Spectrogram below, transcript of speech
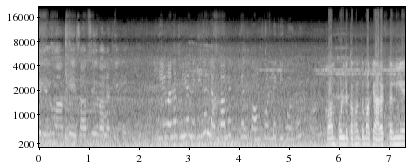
ये वाला ही ले लो आपके हिसाब से ये वाला ठीक है ये वाला भैया लेकिन ना लंबा में कम पड़ले কি করবো কম পড়লে তখন তোমাকে আরেকটা নিয়ে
